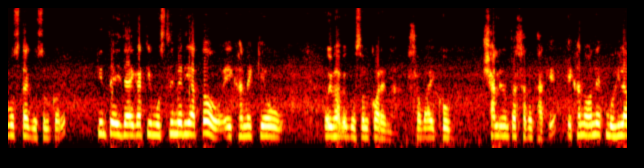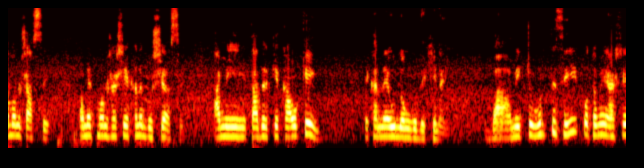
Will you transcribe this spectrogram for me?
অবস্থায় গোসল করে। কিন্তু এই জায়গাটি মুসলিম এরিয়া তো, এখানে কেউ ওইভাবে গোসল করে না। সবাই খুব শালীনতার সাথে থাকে। এখানে অনেক মহিলা মানুষ আছে, অনেক মানুষ আসে এখানে বসে আছে। আমি তাদেরকে কাউকেই এখানে উলঙ্গ দেখি নাই। বা আমি একটু ঘুরতেছি, প্রথমেই আসে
